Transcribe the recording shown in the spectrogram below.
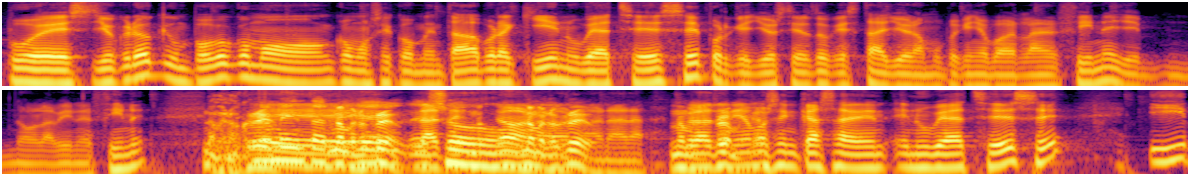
Pues yo creo que un poco como, como se comentaba por aquí en VHS, porque yo es cierto que esta yo era muy pequeño para verla en el cine, y no la vi en el cine. No me lo Eh, creo, no me lo creo. la Eso- ten- No me lo creo. no, no, no. No me la creo, teníamos en casa en, en VHS. Y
